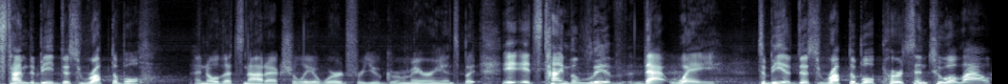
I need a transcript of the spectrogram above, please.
It's time to be disruptible. I know that's not actually a word for you grammarians, but it's time to live that way, to be a disruptible person, to allow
